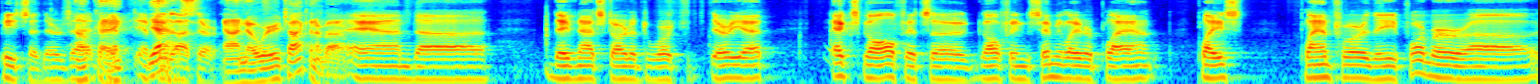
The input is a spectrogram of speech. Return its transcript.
Pizza. There's that Okay. em- empty yes. lot there. I know where you're talking about. And uh, they've not started to work there yet. X Golf, it's a golfing simulator plan, place planned for the former uh,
